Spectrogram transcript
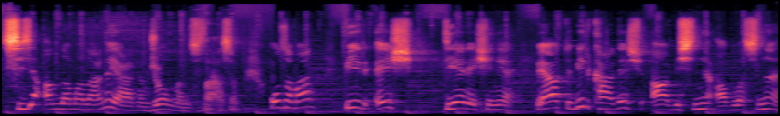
sizi anlamalarına yardımcı olmanız lazım. O zaman bir eş diğer eşini veyahut da bir kardeş abisini, ablasını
